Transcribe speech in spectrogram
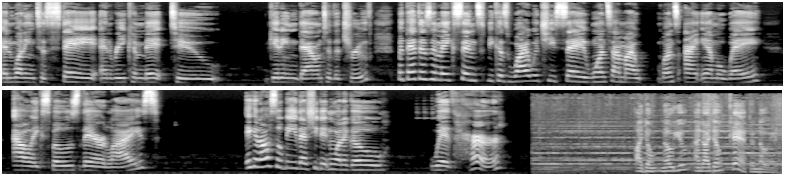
and wanting to stay and recommit to getting down to the truth. But that doesn't make sense because why would she say once I'm I, once I am away, I'll expose their lies? It could also be that she didn't want to go with her I don't know you, and I don't care to know you.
